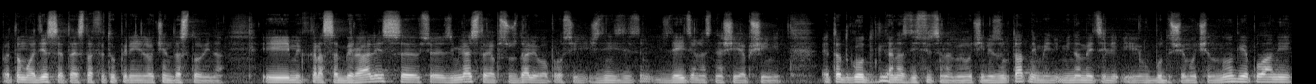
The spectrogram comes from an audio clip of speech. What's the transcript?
Поэтому Одесса эту эстафету приняла очень достойно. И мы как раз собирались, э, все землячество, и обсуждали вопросы жизнедеятельности нашей общины. Этот год для нас действительно был очень результатный. Мы, наметили и в будущем очень многие планы.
